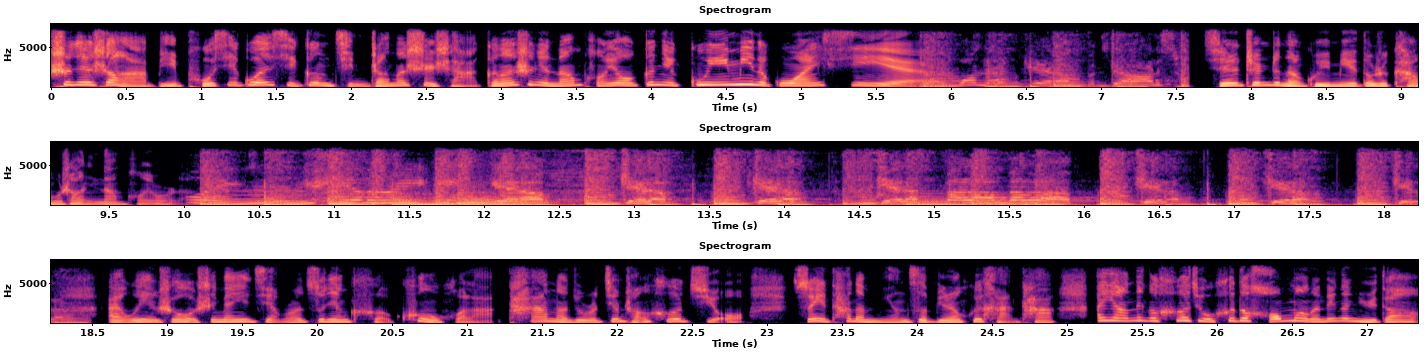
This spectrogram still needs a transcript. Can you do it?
世界上啊，比婆媳关系更紧张的是啥？可能是你男朋友跟你闺蜜的关系。其实真正的闺蜜都是看不上你男朋友的。哎，我跟你说，我身边一姐妹最近可困惑了。她呢，就是经常喝酒，所以她的名字别人会喊她，哎呀，那个喝酒喝的好猛的那个女的。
